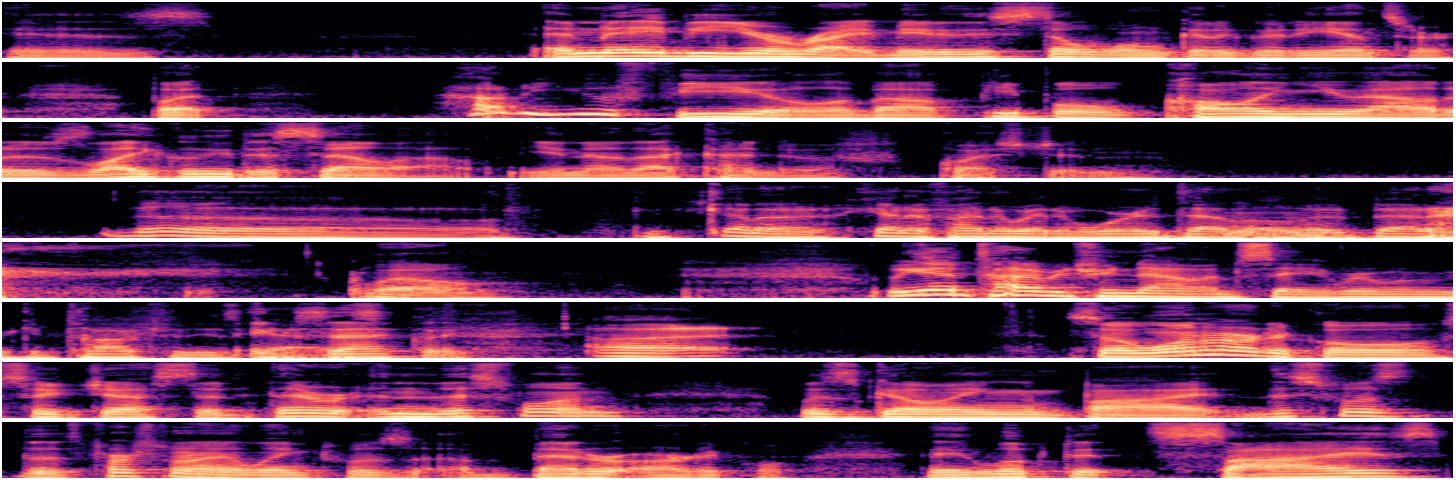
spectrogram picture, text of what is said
is, and maybe you're right. Maybe they still won't get a good answer. But how do you feel about people calling you out as likely to sell out? You know that kind of question. The gotta gotta find a way to word that a little bit better. Well, we got time between now and Savor when we can talk to these guys. exactly. Uh, So one article suggested there, in this one was going by. This was the first one I linked was a better article. They looked at size,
